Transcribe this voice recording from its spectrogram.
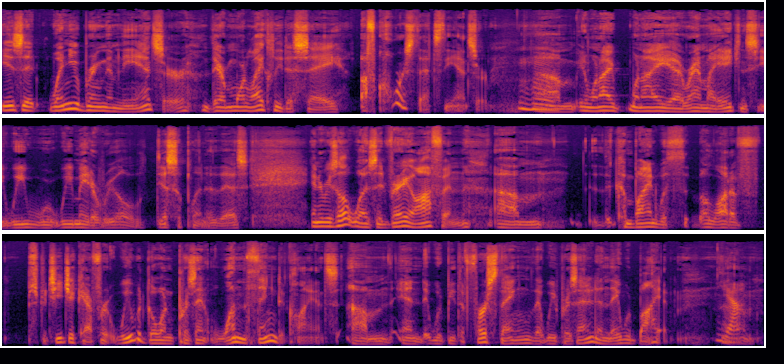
is that when you bring them the answer, they're more likely to say, "Of course, that's the answer." Mm-hmm. Um, when I when I uh, ran my agency, we were, we made a real discipline of this, and the result was that very often. Um, combined with a lot of strategic effort, we would go and present one thing to clients, um, and it would be the first thing that we presented, and they would buy it. Yeah. Um,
